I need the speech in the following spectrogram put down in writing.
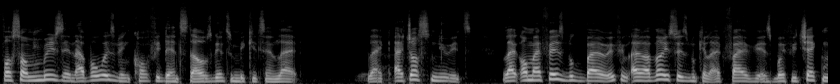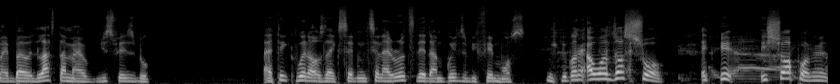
for some reason, I've always been confident that I was going to make it in life. Like I just knew it. Like on my Facebook bio, if you I've not used Facebook in like five years, but if you check my bio, last time I used Facebook, I think when I was like 17, I wrote that I'm going to be famous. Because I was just sure. it's sure for me.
